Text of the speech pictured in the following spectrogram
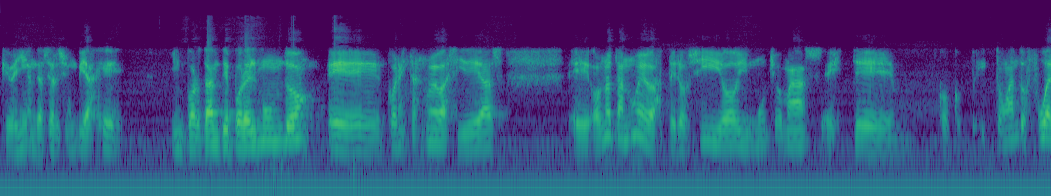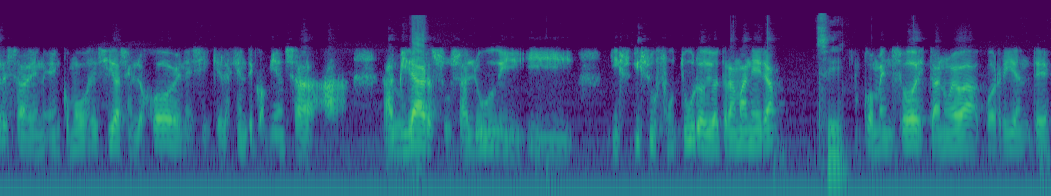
que venían de hacerse un viaje importante por el mundo con estas nuevas ideas eh, o no tan nuevas, pero sí hoy mucho más este, tomando fuerza en, como vos decías, en los jóvenes y que la gente comienza a, mirar su salud y, y, su futuro de otra manera, sí. comenzó esta nueva corriente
